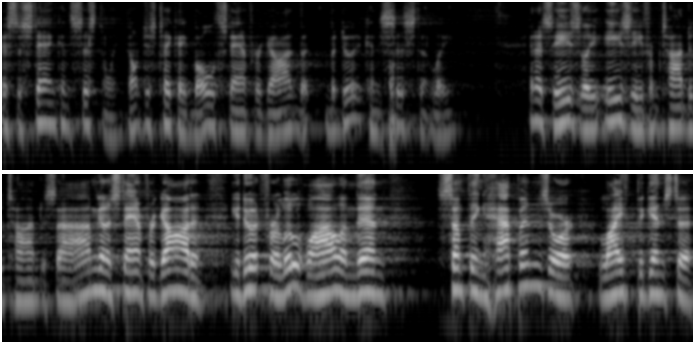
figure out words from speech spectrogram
is to stand consistently. Don't just take a bold stand for God, but, but do it consistently. And it's easily easy from time to time to say, I'm going to stand for God. And you do it for a little while, and then something happens or life begins to,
